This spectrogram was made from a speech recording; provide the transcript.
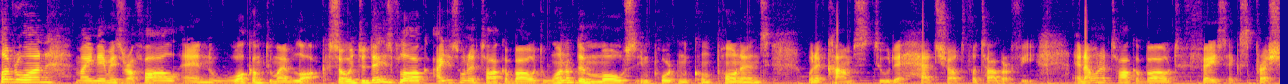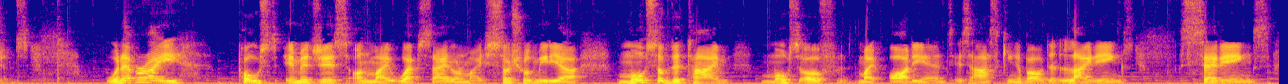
Hello everyone, my name is Rafal and welcome to my vlog. So in today's vlog, I just want to talk about one of the most important components when it comes to the headshot photography. And I want to talk about face expressions. Whenever I post images on my website or my social media, most of the time, most of my audience is asking about the lightings, settings,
